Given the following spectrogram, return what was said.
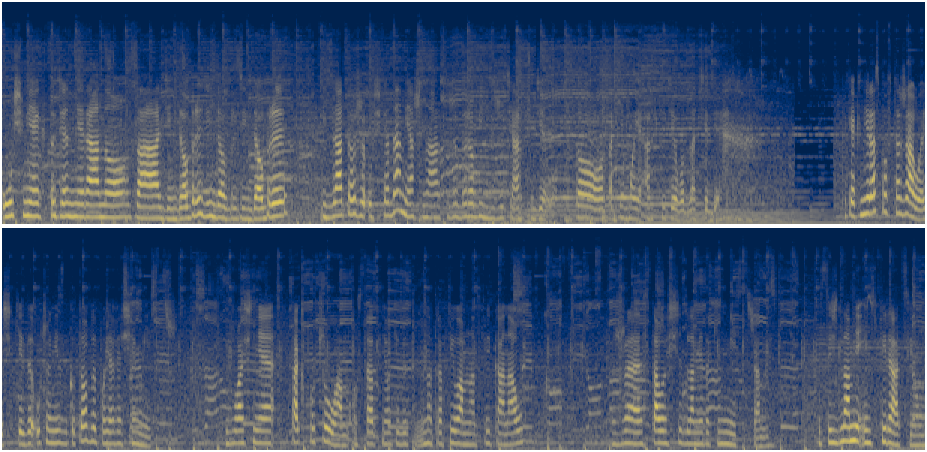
uśmiech codziennie rano, za dzień dobry, dzień dobry, dzień dobry i za to, że uświadamiasz nas, żeby robić z życia arcydzieło. To takie moje arcydzieło dla Ciebie. Tak jak nieraz powtarzałeś, kiedy uczeń jest gotowy, pojawia się mistrz. I właśnie tak poczułam ostatnio, kiedy natrafiłam na Twój kanał, że stałeś się dla mnie takim mistrzem. Jesteś dla mnie inspiracją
